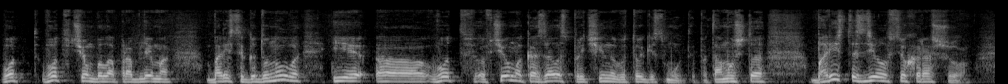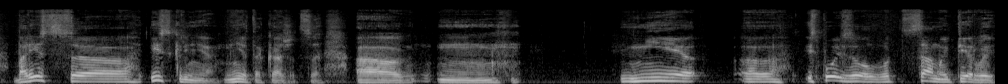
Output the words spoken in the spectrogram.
Вот, вот в чем была проблема Бориса Годунова, и э, вот в чем оказалась причина в итоге смуты. Потому что Борис-то сделал все хорошо. Борис э, искренне, мне так кажется, э, не использовал вот самые первые,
